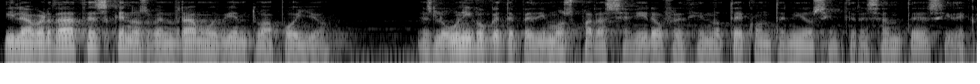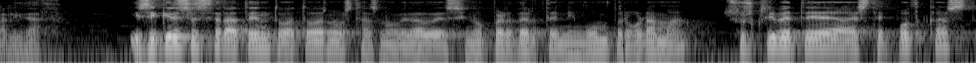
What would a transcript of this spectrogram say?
Y la verdad es que nos vendrá muy bien tu apoyo. Es lo único que te pedimos para seguir ofreciéndote contenidos interesantes y de calidad. Y si quieres estar atento a todas nuestras novedades y no perderte ningún programa, suscríbete a este podcast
